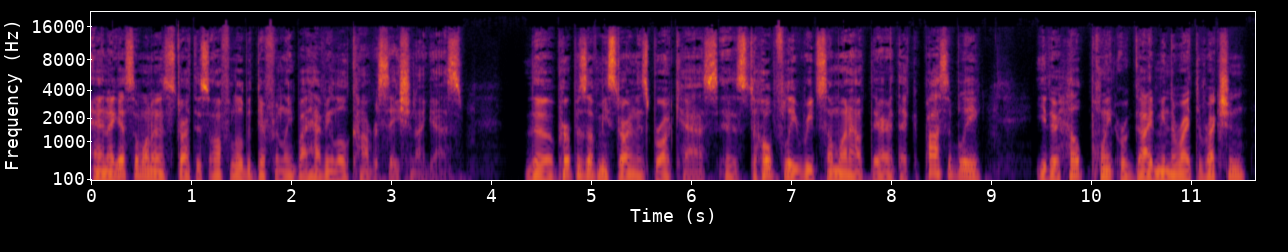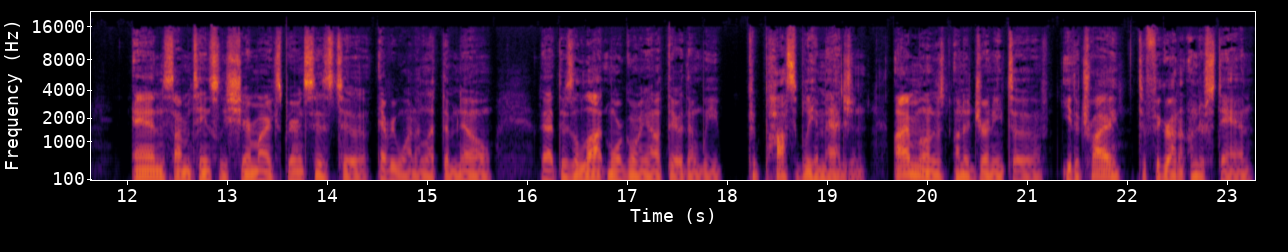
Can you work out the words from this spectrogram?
and I guess I want to start this off a little bit differently by having a little conversation, I guess. The purpose of me starting this broadcast is to hopefully reach someone out there that could possibly either help point or guide me in the right direction and simultaneously share my experiences to everyone and let them know that there's a lot more going out there than we could possibly imagine. I'm on a, on a journey to either try to figure out and understand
